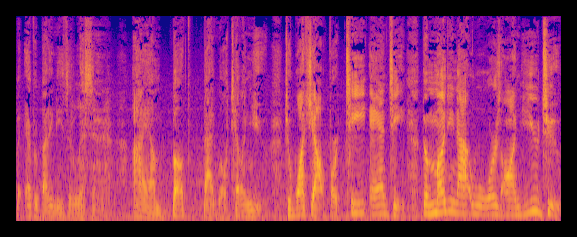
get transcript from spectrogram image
but everybody needs to listen. I am Buff Bagwell telling you to watch out for TNT, the Monday Night Wars on YouTube.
